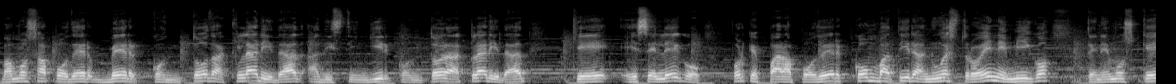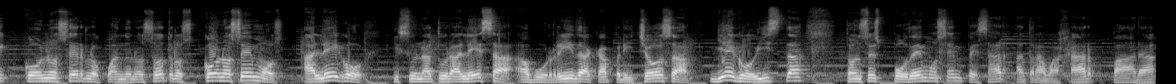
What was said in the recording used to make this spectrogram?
vamos a poder ver con toda claridad, a distinguir con toda claridad qué es el ego, porque para poder combatir a nuestro enemigo tenemos que conocerlo. Cuando nosotros conocemos al ego y su naturaleza aburrida, caprichosa y egoísta, entonces podemos empezar a trabajar para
